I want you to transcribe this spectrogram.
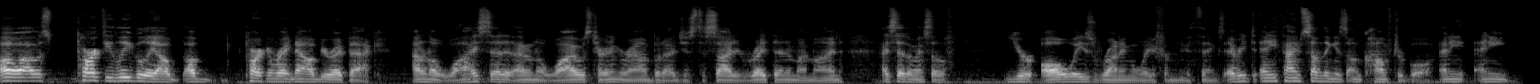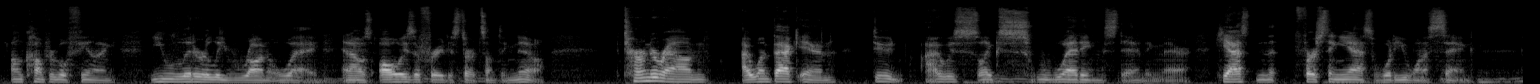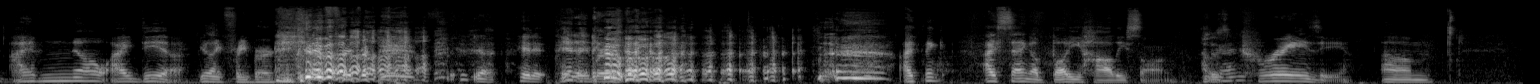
"Oh, I was parked illegally. I'll I'll parking right now. I'll be right back." I don't know why I said it. I don't know why I was turning around, but I just decided right then in my mind. I said to myself, "You're always running away from new things. Every anytime something is uncomfortable, any any uncomfortable feeling, you literally run away." And I was always afraid to start something new. Turned around, I went back in. Dude, I was like sweating standing there. He asked first thing he asked, "What do you want to sing?" I have no idea. You're like free bird. yeah, hit it, Hit it. I think I sang a Buddy Holly song, which Okay. is crazy. Um,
